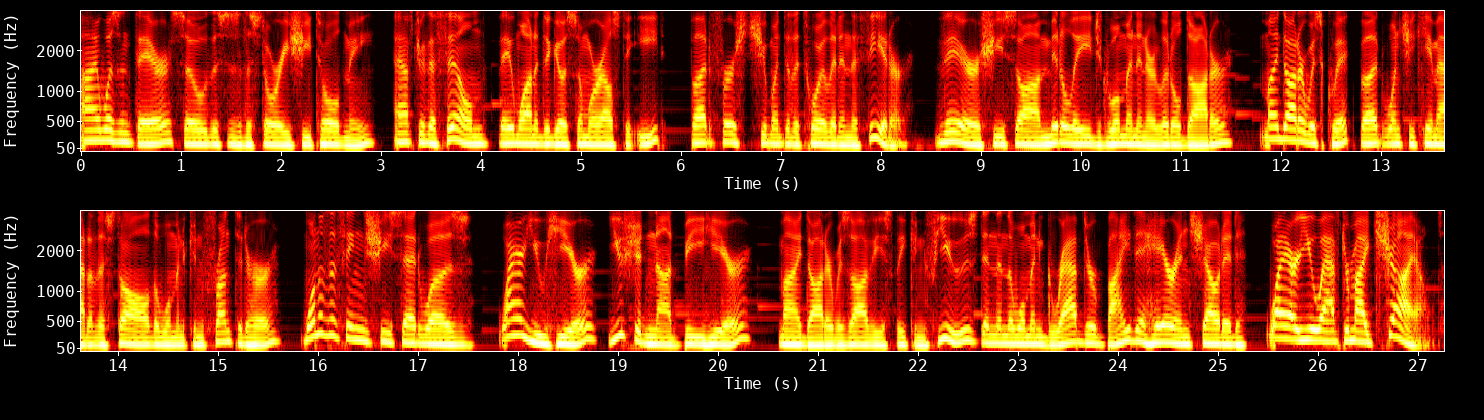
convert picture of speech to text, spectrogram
I wasn't there, so this is the story she told me. After the film, they wanted to go somewhere else to eat, but first she went to the toilet in the theater. There, she saw a middle aged woman and her little daughter. My daughter was quick, but when she came out of the stall, the woman confronted her. One of the things she said was, Why are you here? You should not be here. My daughter was obviously confused, and then the woman grabbed her by the hair and shouted, Why are you after my child?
